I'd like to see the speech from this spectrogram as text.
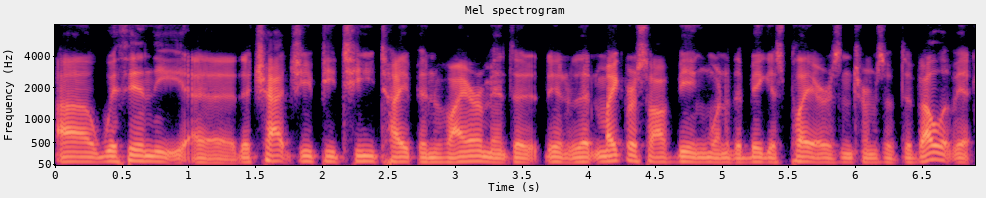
uh, within the uh, the chat gpt type environment that, you know, that microsoft being one of the biggest players in terms of development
